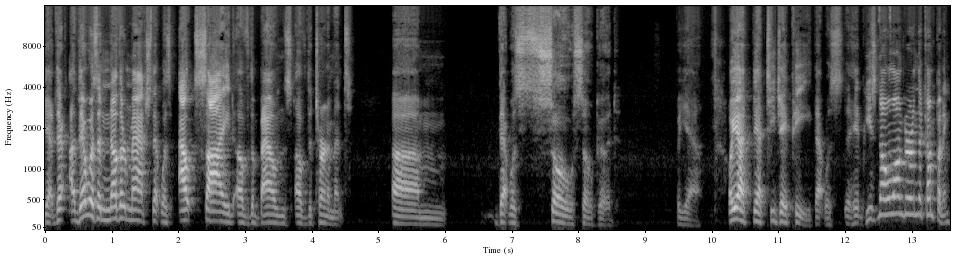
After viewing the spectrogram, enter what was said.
yeah, there uh, there was another match that was outside of the bounds of the tournament. Um, that was so so good. But yeah, oh yeah, yeah. TJP. That was him. He's no longer in the company,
